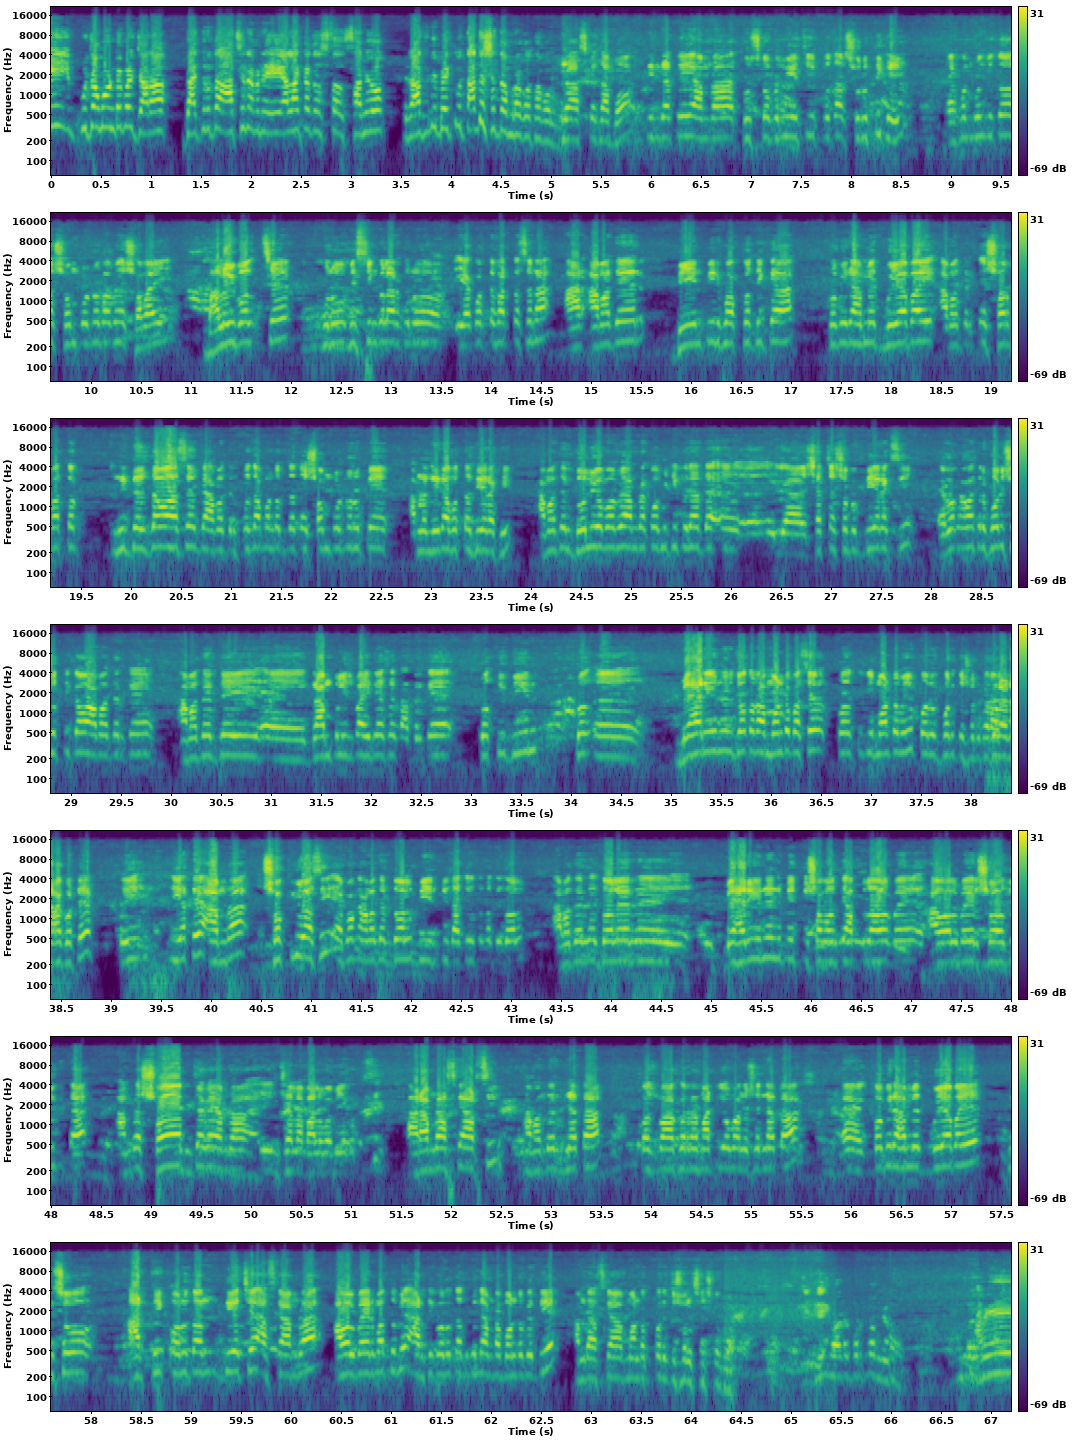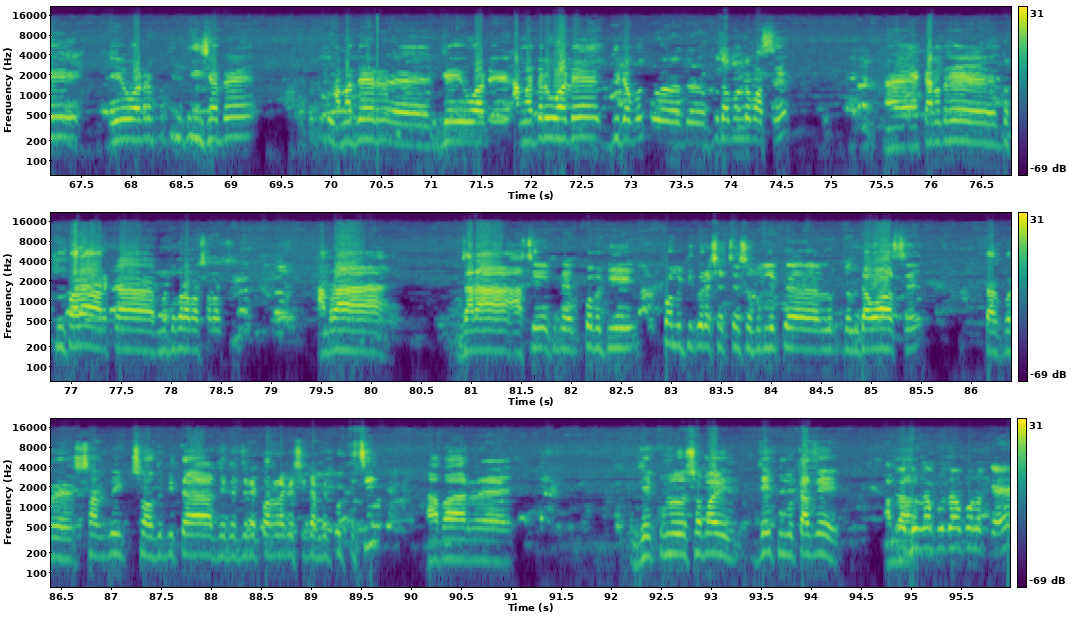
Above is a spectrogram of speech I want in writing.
এই পূজা মণ্ডপের যারা দায়িত্বরত আছেন এবং এই এলাকার স্থানীয় রাজনীতি ব্যক্তি, তাদের সাথে আমরা কথা বলব। আজকে যাব। তিন রাতে আমরা খোঁজখবর নিয়েছি পূজার শুরু থেকেই। এখন পর্যন্ত সম্পূর্ণভাবে সবাই ভালোই বলছে, কোনো বিশৃঙ্খলার কোনো ইয়া করতে পারতেছে না। আর আমাদের বিএনপির পক্ষ থেকে কবির আহমেদ ভুইয়াবাই আমাদেরকে সর্বাত্মক নির্দেশ দেওয়া আছে যে আমাদের পূজা মণ্ডপ যাতে সম্পূর্ণরূপে আমরা নিরাপত্তা দিয়ে রাখি। আমাদের দলীয়ভাবে আমরা কমিটি করে স্বেচ্ছাসেবক দিয়ে রাখছি এবং আমাদের পরিষদ থেকেও আমাদেরকে আমাদের যেই গ্রাম পুলিশ বাহিনী আছে তাদেরকে প্রতিদিন প্র- এ, মেহারি ইউনিয়নের যতটা মণ্ডপ আছে প্রতিটি মণ্ডপে পরিদর্শন করা না ঘটে। এই ইয়াতে আমরা সক্রিয় আছি এবং আমাদের দল বিএনপি জাতীয়তাবাদী দল আমাদের দলের মেহারি ইউনিয়ন বিএনপি সভাপতি আব্দুল্লাহ ভাই, আওয়াল ভাইয়ের সহযোগিতা আমরা সব জায়গায় আমরা ইনশাল্লাহ ভালোভাবে ইয়ে করতেছি। আর আমরা আজকে আসছি আমাদের নেতা, কসবা করার মাটি ও মানুষের নেতা কবির আহমেদ ভুইয়া ভাইয়ে কিছু আর্থিক অনুদান দিয়েছে। আজকে আমরা আওয়াল ভাইয়ের মাধ্যমে আর্থিক অনুদানগুলি আমরা মণ্ডপে দিয়ে আমরা আজকে মণ্ডপ পরিদর্শন শেষ করব। আমি এই ওয়ার্ডের প্রতিনিধি হিসাবে আমাদের যে ওয়ার্ডে, আমাদের ওয়ার্ডে দুইটা পূজা মণ্ডপ আছে। একটা আমাদের দক্ষিণ পাড়া আর একটা মধ্যপাড়া পাশাপাশি। আমরা যারা আছে, এখানে কমিটি কমিটি করে স্বেচ্ছাসেবক লোকজন দেওয়া আছে। তারপরে সার্বিক সহযোগিতা যেটা যেটা করা লাগে সেটা আমরা করতেছি। আবার যে কোনো সময় যে কোনো কাজে আমরা দুর্গাপূজা উপলক্ষে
